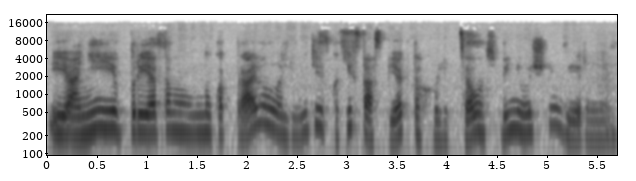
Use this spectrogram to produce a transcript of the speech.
И они при этом, ну, как правило, люди в каких-то аспектах или в целом себе не очень уверены.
